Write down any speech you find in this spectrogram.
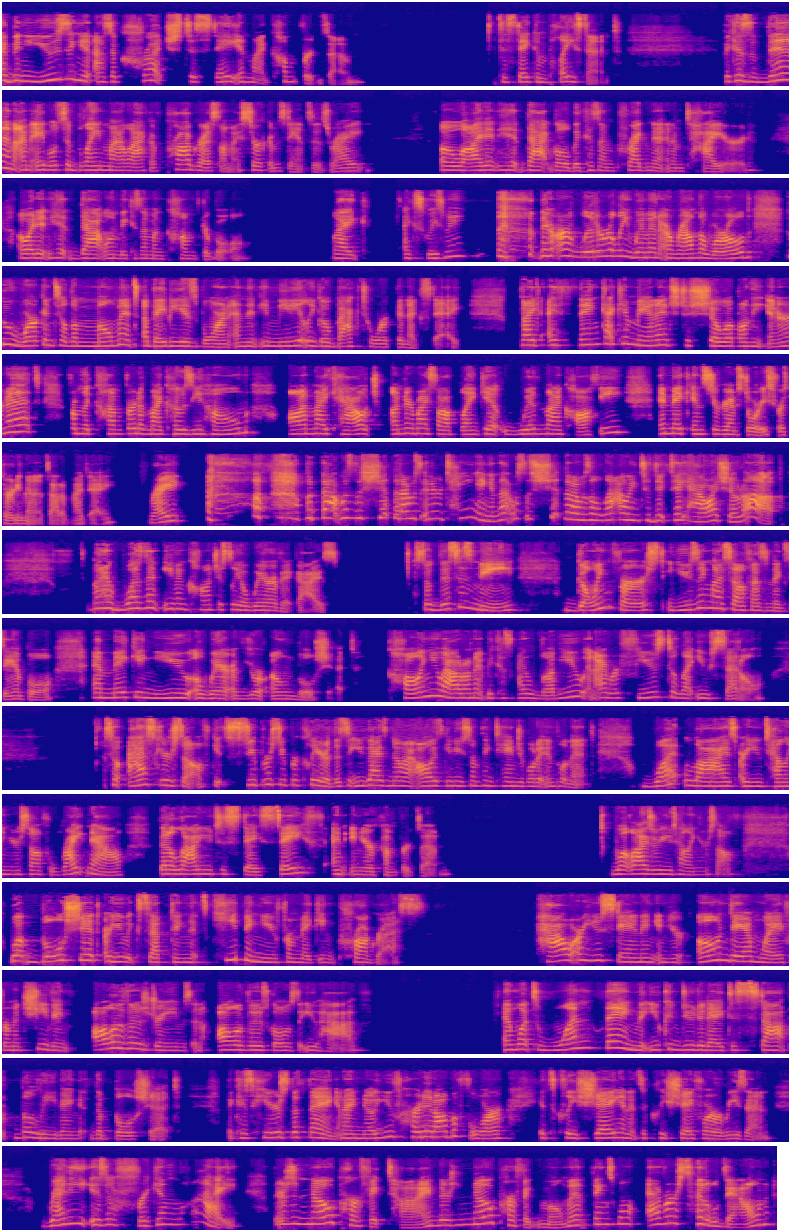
I've been using it as a crutch to stay in my comfort zone, to stay complacent because then I'm able to blame my lack of progress on my circumstances, right? Oh, well, I didn't hit that goal because I'm pregnant and I'm tired. Oh, I didn't hit that one because I'm uncomfortable. Like, excuse me? there are literally women around the world who work until the moment a baby is born and then immediately go back to work the next day. Like, I think I can manage to show up on the internet from the comfort of my cozy home on my couch under my soft blanket with my coffee and make Instagram stories for 30 minutes out of my day, right? but that was the shit that I was entertaining and that was the shit that I was allowing to dictate how I showed up. But I wasn't even consciously aware of it, guys. So this is me going first, using myself as an example, and making you aware of your own bullshit, calling you out on it because I love you and I refuse to let you settle. So ask yourself, get super, super clear. This, you guys know I always give you something tangible to implement. What lies are you telling yourself right now that allow you to stay safe and in your comfort zone? What lies are you telling yourself? What bullshit are you accepting that's keeping you from making progress? How are you standing in your own damn way from achieving all of those dreams and all of those goals that you have? And what's one thing that you can do today to stop believing the bullshit? Because here's the thing, and I know you've heard it all before it's cliche and it's a cliche for a reason. Ready is a freaking lie. There's no perfect time, there's no perfect moment. Things won't ever settle down.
